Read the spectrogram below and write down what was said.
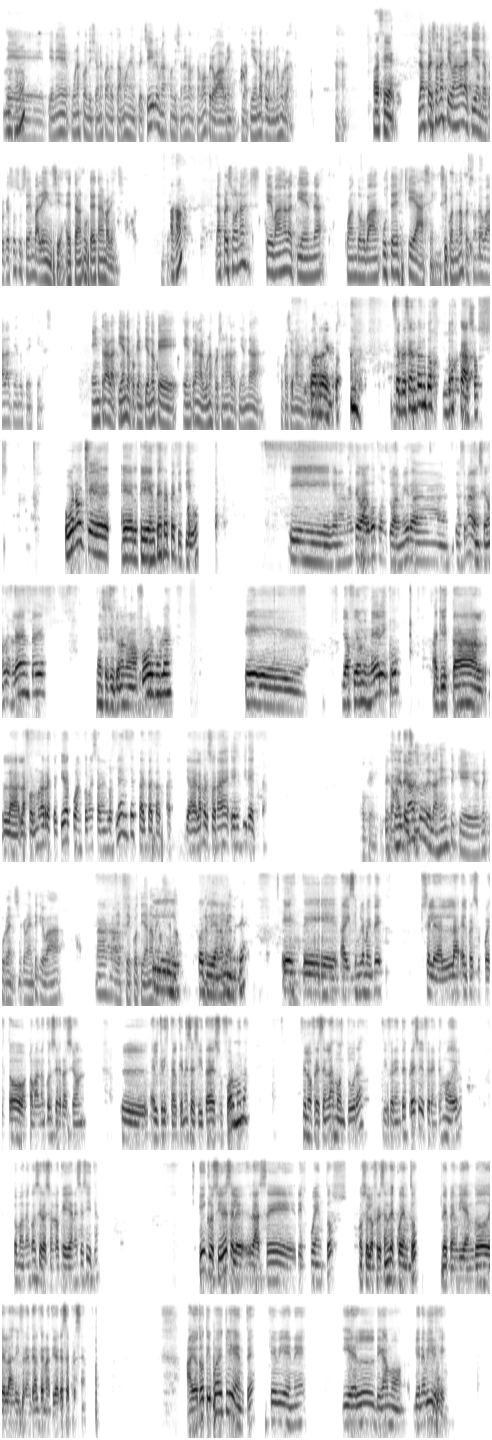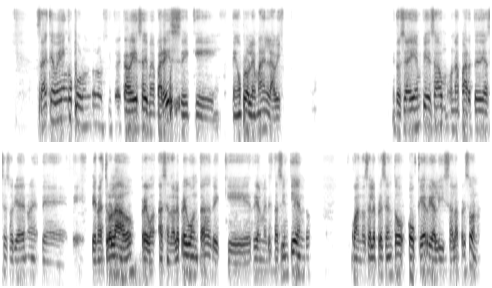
Eh, tiene unas condiciones cuando estamos en flexible, unas condiciones cuando estamos, pero abren la tienda por lo menos un rato. Así es. Las personas que van a la tienda, porque eso sucede en Valencia, están, ustedes están en Valencia. Ajá. Las personas que van a la tienda, cuando van, ¿ustedes qué hacen? Si cuando una persona va a la tienda, ¿ustedes qué hacen? Entra a la tienda, porque entiendo que entran algunas personas a la tienda ocasionalmente. Correcto se presentan dos, dos casos. Uno que el cliente es repetitivo y generalmente va algo puntual. Mira, ya se me vencieron los lentes, necesito una nueva fórmula. Eh, ya fui a mi médico, aquí está la, la fórmula respectiva, cuánto me salen los lentes, tal, tal, tal, tal. Ya la persona es directa. Ok. Ese es el caso de la gente que es sea, que la gente que va este, cotidianamente. cotidianamente. Este, ahí simplemente se le da el presupuesto tomando en consideración el, el, cristal que necesita de su fórmula. Se le ofrecen las monturas, diferentes precios, diferentes modelos, tomando en consideración lo que ella necesita. Inclusive se le hace descuentos o se le ofrecen descuentos dependiendo de las diferentes alternativas que se presentan. Hay otro tipo de cliente que viene y él, digamos, viene virgen. ¿Sabes que vengo por un dolorcito de cabeza y me parece que tengo problemas en la vista? Entonces ahí empieza una parte de asesoría de, de, de nuestro lado, haciéndole preguntas de qué realmente está sintiendo, cuando se le presentó o qué realiza la persona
